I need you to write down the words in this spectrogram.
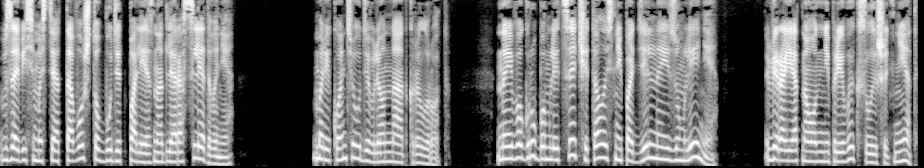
в зависимости от того, что будет полезно для расследования — Мариконти удивленно открыл рот. На его грубом лице читалось неподдельное изумление. Вероятно, он не привык слышать «нет»,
